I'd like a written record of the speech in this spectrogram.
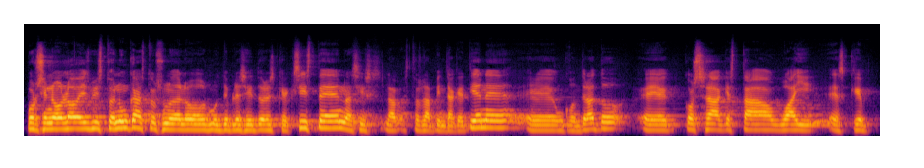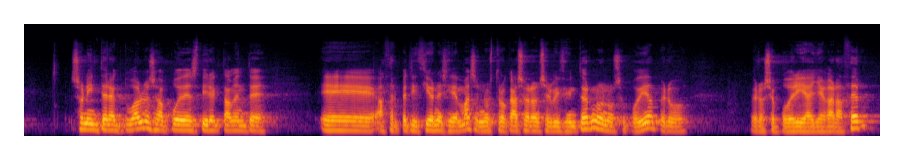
Por si no lo habéis visto nunca, esto es uno de los múltiples editores que existen, así esto es la pinta que tiene, eh, un contrato. Eh, cosa que está guay es que son interactuables, o sea, puedes directamente eh, hacer peticiones y demás. En nuestro caso era un servicio interno, no se podía, pero, pero se podría llegar a hacer.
